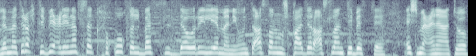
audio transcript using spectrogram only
لما تروح تبيع لنفسك حقوق البث الدوري اليمني وانت أصلا مش قادر أصلا تبثه إيش معناته؟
